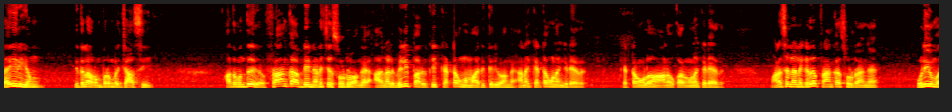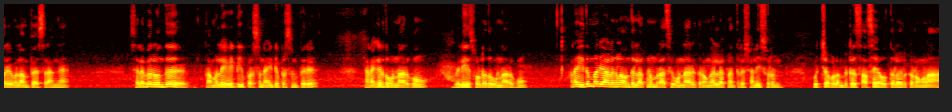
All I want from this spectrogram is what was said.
தைரியம் இதெல்லாம் ரொம்ப ரொம்ப ஜாஸ்தி. அதை வந்து ஃப்ராங்காக அப்படின்னு நினச்சி சொல்லுவாங்க. அதனால் வெளிப்பார்வைக்கு கெட்டவங்க மாதிரி தெரிவாங்க. ஆனால் கெட்டவங்களாம் கிடையாது. கெட்டவங்களும் ஆணவக்காரங்களும் கிடையாது. மனசில் நினைக்கிறத ஃப்ராங்காக சொல்கிறாங்க ஒளிவு முறைவெல்லாம் பேசுகிறாங்க சில பேர் வந்து நம்மளே எயிட்டி பர்சன்ட் நைன்ட்டி பர்சன்ட் பேர் நினைக்கிறது ஒன்றா இருக்கும். வெளியே சொல்கிறது ஒன்றா இருக்கும். ஆனால் இது மாதிரி ஆளுங்களாம் வந்து லக்னம் ராசி ஒன்றா இருக்கிறவங்க லக்னத்தில் சனீஸ்வரன் உச்சபலம் பெற்று சசயோகத்தில் இருக்கிறவங்களாம்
